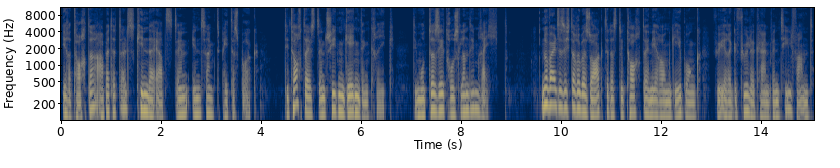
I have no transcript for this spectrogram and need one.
Ihre Tochter arbeitet als Kinderärztin in St. Petersburg. Die Tochter ist entschieden gegen den Krieg. Die Mutter sieht Russland im Recht. Nur weil sie sich darüber sorgte, dass die Tochter in ihrer Umgebung für ihre Gefühle kein Ventil fand,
